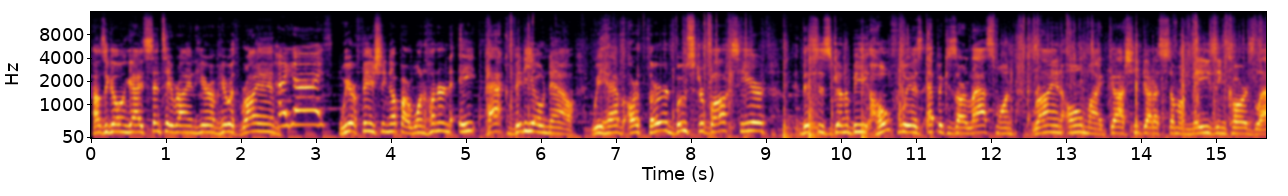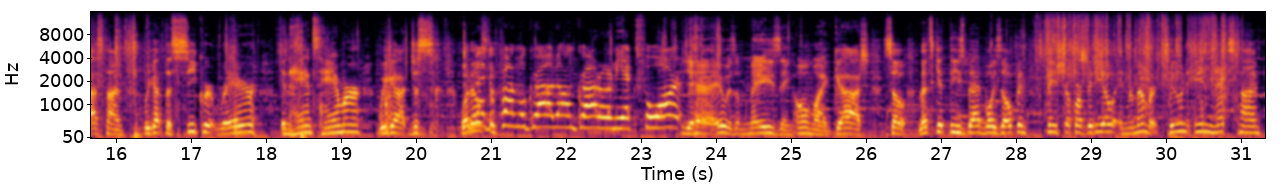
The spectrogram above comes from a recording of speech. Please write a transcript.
How's it going guys? Sensei Ryan here. I'm here with Ryan. Hi guys. We are finishing up our 108 pack video now. We have our third booster box here. This is gonna be hopefully as epic as our last one. Ryan, oh my gosh, he got us some amazing cards last time. We got the secret rare enhanced hammer. We got just what else? Mega Primal Groudon, Groudon EX4. Yeah, it was amazing. Oh my gosh. So let's get these bad boys open, finish up our video, and remember, tune in next time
